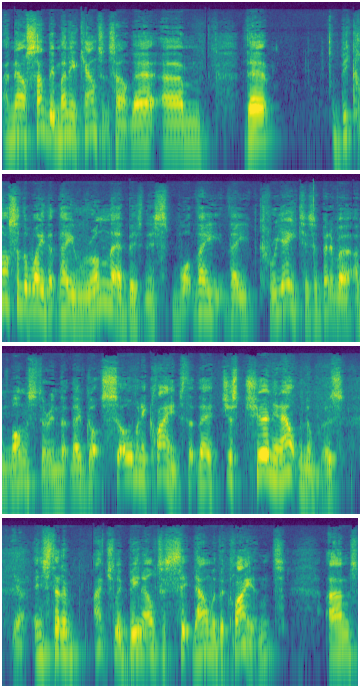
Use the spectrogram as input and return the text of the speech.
And now, sadly, many accountants out there, um, they're because of the way that they run their business, what they, they create is a bit of a, a, monster in that they've got so many clients that they're just churning out the numbers yeah. instead of actually being able to sit down with the client and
